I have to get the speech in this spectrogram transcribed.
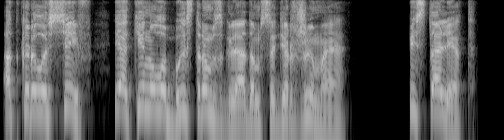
Открыла сейф и окинула быстрым взглядом содержимое. Пистолет.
